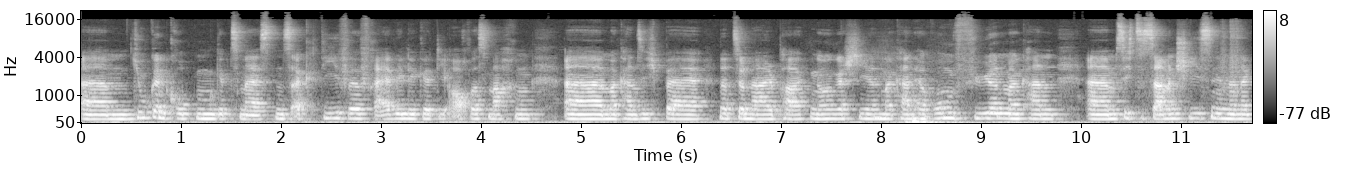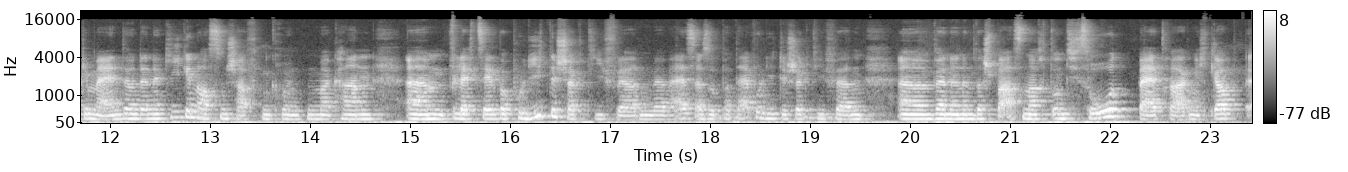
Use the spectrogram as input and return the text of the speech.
ähm, Jugendgruppen, gibt es meistens aktive Freiwillige, die auch was machen. Äh, man kann sich bei Nationalparken engagieren, man kann herumführen, man kann ähm, sich zusammenschließen in einer Gemeinde und Energiegenossenschaften gründen. Man kann ähm, vielleicht selber politisch aktiv werden, wer weiß, also parteipolitisch aktiv werden, äh, wenn einem das Spaß macht und so beitragen. Ich glaube, äh,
